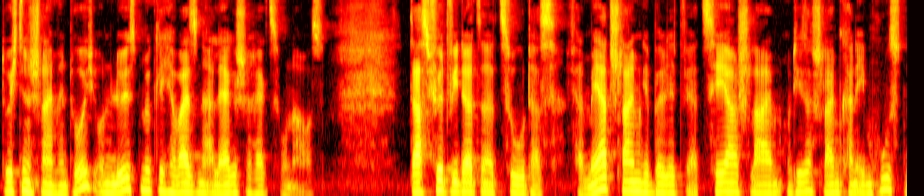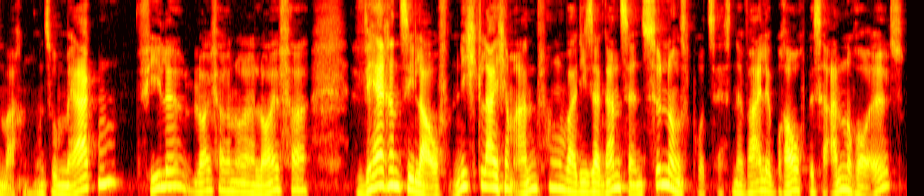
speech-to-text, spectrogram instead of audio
durch den Schleim hindurch und löst möglicherweise eine allergische Reaktion aus. Das führt wieder dazu, dass vermehrt Schleim gebildet wird, zäher Schleim, und dieser Schleim kann eben Husten machen. Und so merken viele Läuferinnen oder Läufer, während sie laufen, nicht gleich am Anfang, weil dieser ganze Entzündungsprozess eine Weile braucht, bis er anrollt,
